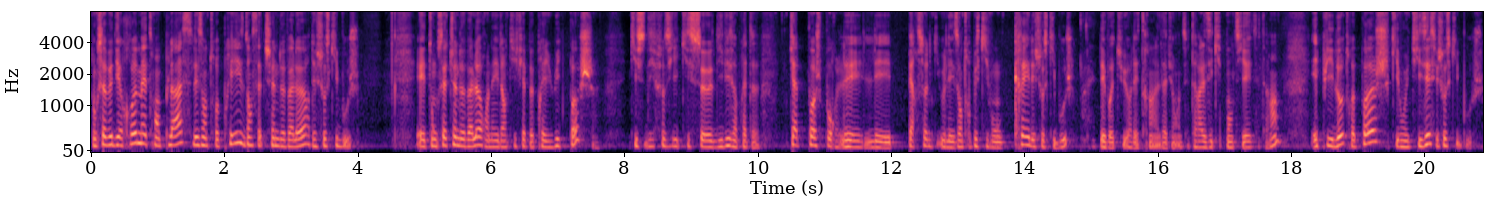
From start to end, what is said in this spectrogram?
Donc ça veut dire remettre en place les entreprises dans cette chaîne de valeur, des choses qui bougent. Et donc cette chaîne de valeur, on a identifié à peu près huit poches qui se, qui se divisent en fait quatre poches pour les, les personnes, qui, les entreprises qui vont créer les choses qui bougent, les voitures, les trains, les avions, etc., les équipementiers, etc. Et puis l'autre poche qui vont utiliser ces choses qui bougent.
